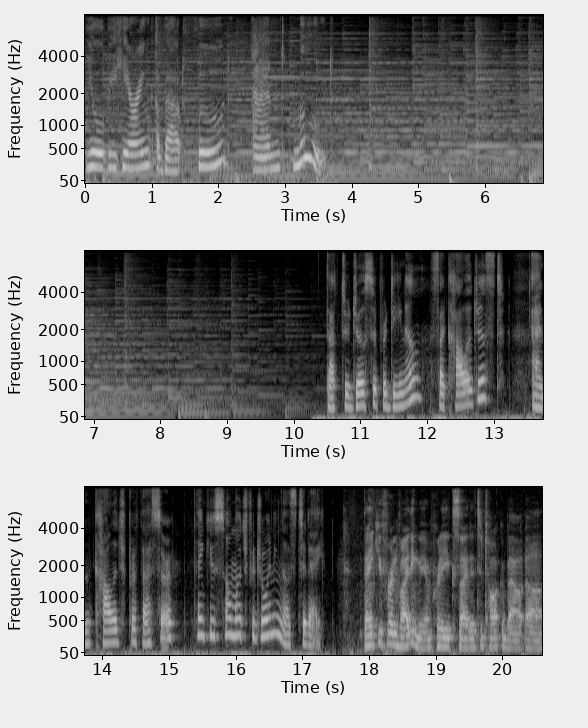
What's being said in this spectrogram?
you will be hearing about food and mood. Dr. Joseph Rodino, psychologist and college professor Thank you so much for joining us today. Thank you for inviting me. I'm pretty excited to talk about uh,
